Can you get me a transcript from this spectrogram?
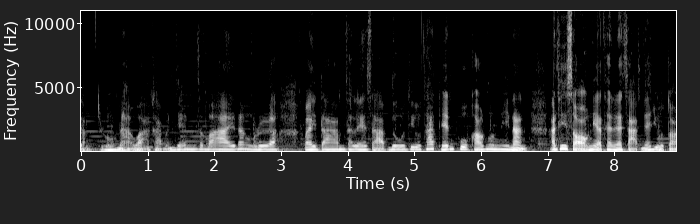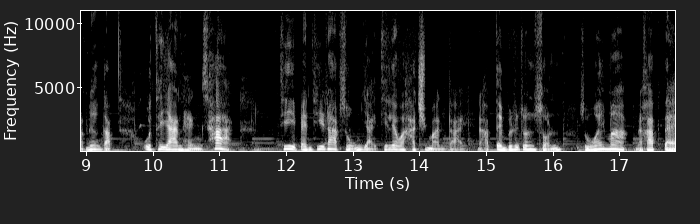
จำรู้นะฮะว่าอากาศมันเย็นสบายนั่งเรือไปตามทะเลสาบดูทิวทัศน์เห็นภูเขานู่นนี่นั่น อันที่2เนี่ยทะเลสาบเนี่ยอยู่ต่อเนื่องกับอุทยานแห่งชาติ ที่เป็นที่ราบสูงใหญ่ที่เรียกว่าฮัชิมันไดนะครับเต็มไปด้วยต้นสนสวยมากนะครับ แต่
